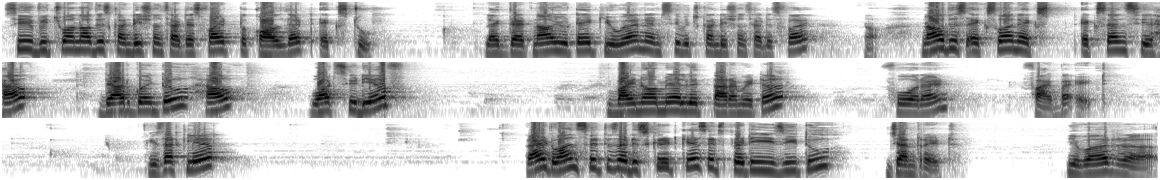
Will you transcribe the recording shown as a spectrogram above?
see which one of these conditions satisfied to call that x2. Like that now you take un and see which condition satisfy. Now, now this x1, x, xn's you have, they are going to have what CDF? Binomial with parameter 4 and 5 by 8. Is that clear? Right, once it is a discrete case, it is pretty easy to generate. Your, uh,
